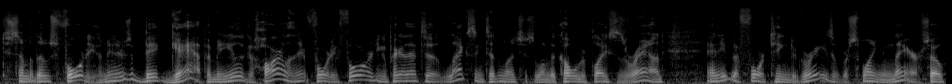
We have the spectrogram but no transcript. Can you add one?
to some of those 40s. I mean, there's a big gap. I mean, you look at Harlan, they're at 44, and you compare that to Lexington, which is one of the colder places around, and you've got 14 degrees that we're swinging there. So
